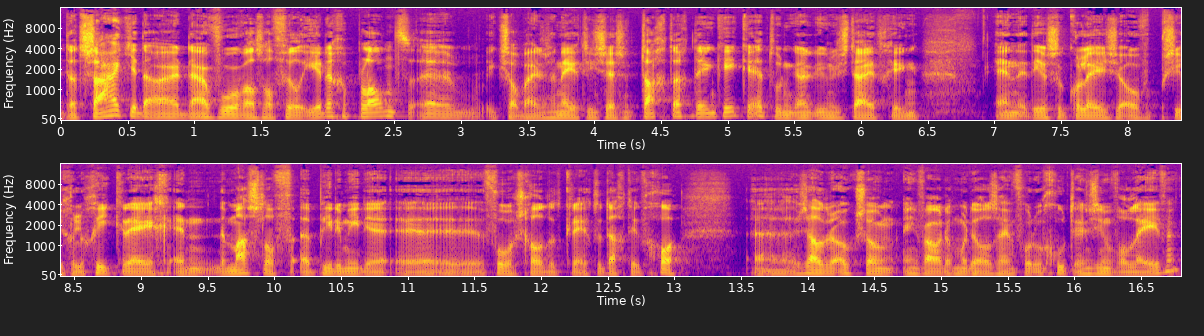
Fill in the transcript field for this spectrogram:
Dat zaadje daar, daarvoor was al veel eerder geplant. Ik zou bijna zeggen 1986, denk ik. Hè, toen ik naar de universiteit ging en het eerste college over psychologie kreeg en de Maslow-pyramide voorgeschoteld kreeg, toen dacht ik: Goh, zou er ook zo'n eenvoudig model zijn voor een goed en zinvol leven?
